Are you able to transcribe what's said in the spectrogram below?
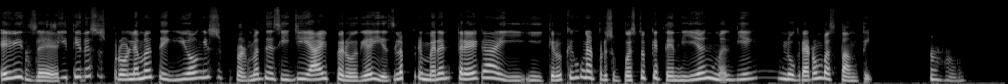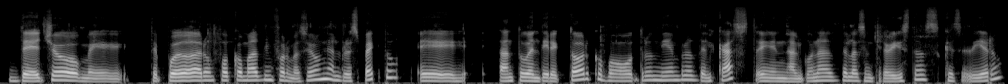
Edith sí tiene sus problemas de guion y sus problemas de CGI, pero de ahí es la primera entrega y, creo que con el presupuesto que tenían, más bien lograron bastante. De hecho, me te puedo dar un poco más de información al respecto. Eh, tanto el director como otros miembros del cast, en algunas de las entrevistas que se dieron,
